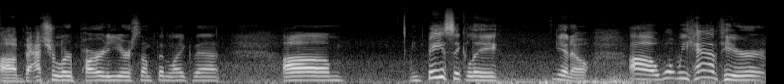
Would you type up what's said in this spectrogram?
Uh, Bachelor Party or something like that. Um, basically, you know, uh, what we have here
